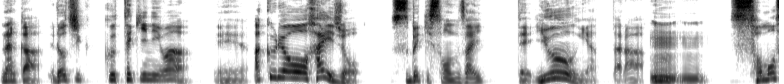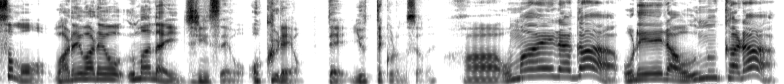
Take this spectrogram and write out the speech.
なんかロジック的には、えー悪霊を排除すべき存在って言うんやったら、うんうん。そもそも我々を生まない人生を送れよって言ってくるんですよね。はあ、お前らが俺らを生むから、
